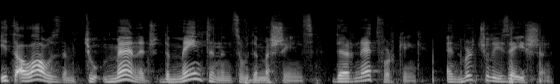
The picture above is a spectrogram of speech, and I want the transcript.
it allows them to manage the maintenance of the machines, their networking, and virtualization,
